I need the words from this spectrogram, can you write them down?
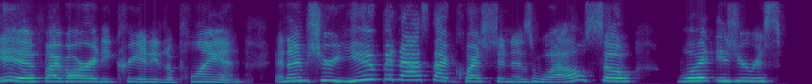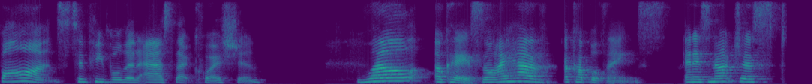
if I've already created a plan? And I'm sure you've been asked that question as well. So, what is your response to people that ask that question? Well, okay, so I have a couple things. And it's not just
